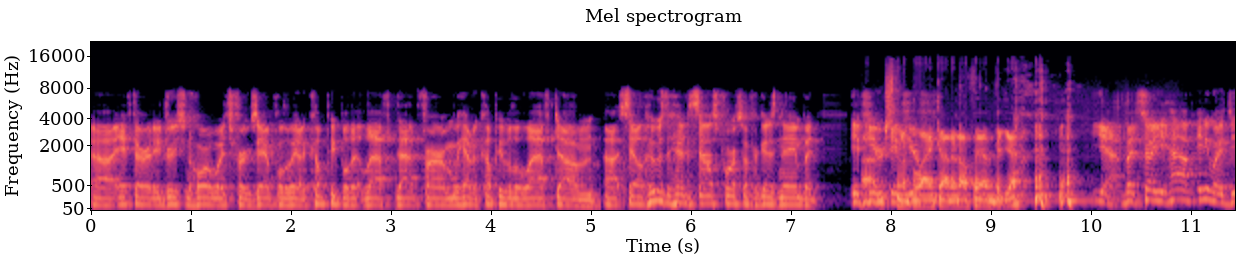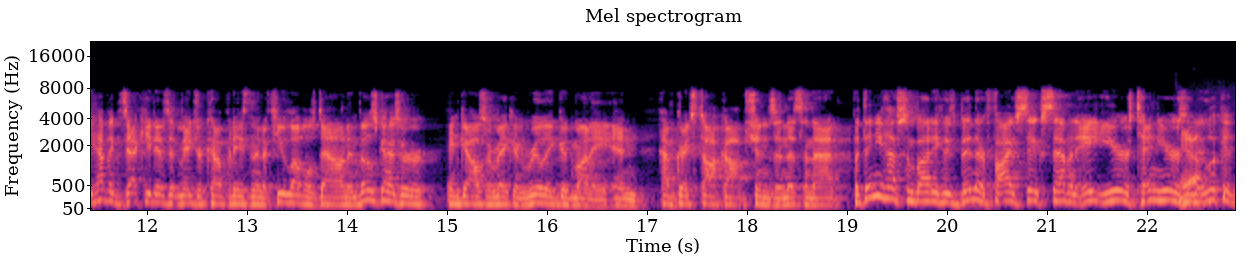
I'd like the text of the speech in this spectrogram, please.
Uh, if they're at Andreessen Horowitz, for example, we had a couple people that left that firm. We had a couple people that left. Um, uh, sale, who was the head of Salesforce? I forget his name, but if you're, I'm just going to blank on it offhand, but yeah. Yeah, but so you have, anyways, you have executives at major companies and then a few levels down, and those guys are and gals are making really good money and have great stock options and this and that. But then you have somebody who's been there five, six, seven, eight years, 10 years, yeah. and they look at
